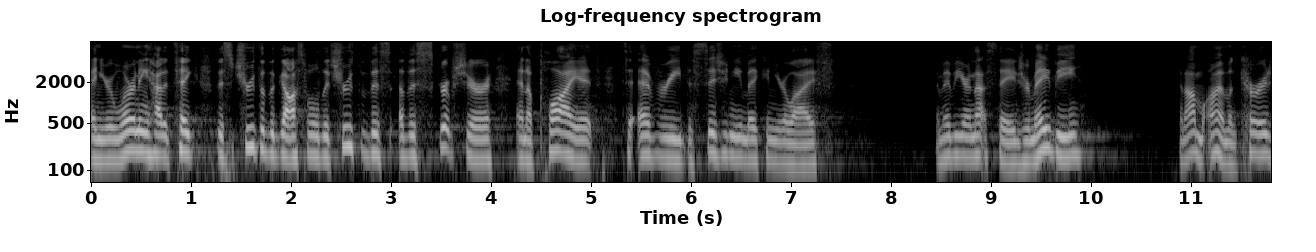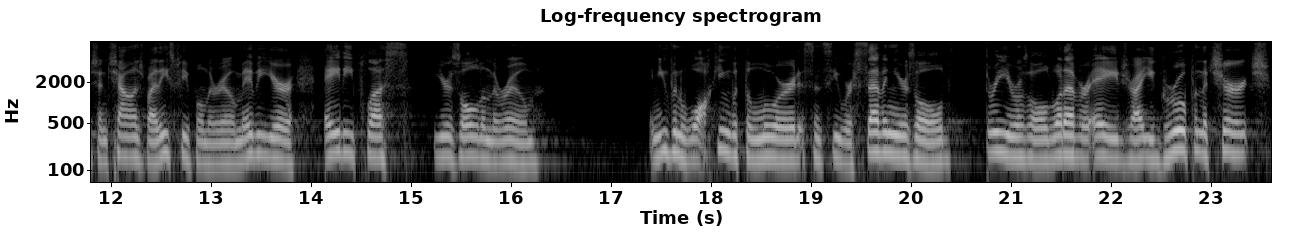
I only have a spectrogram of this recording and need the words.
and you're learning how to take this truth of the gospel, the truth of this, of this scripture, and apply it to every decision you make in your life. And maybe you're in that stage, or maybe, and I'm, I'm encouraged and challenged by these people in the room, maybe you're 80 plus years old in the room, and you've been walking with the Lord since you were seven years old, three years old, whatever age, right? You grew up in the church.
